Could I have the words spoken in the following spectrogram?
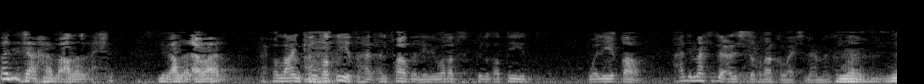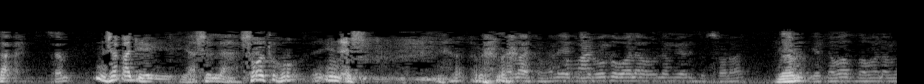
قد يتأخر بعض الأحسن لبعض العوام عفى الله عنك الغطيط الألفاظ اللي وردت في الغطيط والإيقاظ هذه ما تدل على الاستغراق الله عملك نعم لا. سم؟ قد يصل له صوته ينعس. هل يجب الوضوء ولو لم يرد الصلاة؟ نعم. يتوضأ ولم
